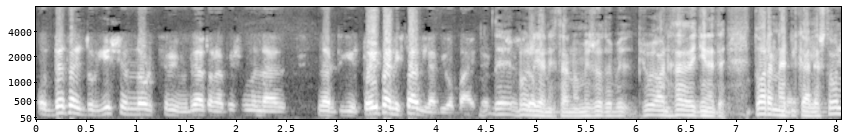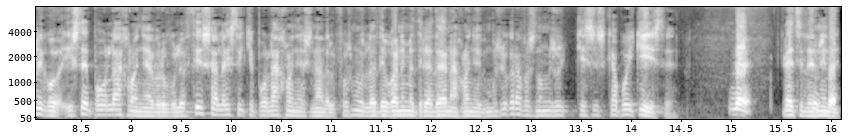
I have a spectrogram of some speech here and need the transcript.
δεν θα λειτουργήσει ο Nord Stream, δεν θα τον αφήσουμε να, να λειτουργήσει. Το είπε ανοιχτά δηλαδή ο Biden. Ε, πολύ ανοιχτά νομίζω, ότι πιο ανοιχτά δεν γίνεται. Τώρα να επικαλεστώ λίγο, είστε πολλά χρόνια ευρωβουλευτής, αλλά είστε και πολλά χρόνια συνάδελφός μου. Δηλαδή, εγώ αν είμαι 31 χρόνια δημοσιογράφος, νομίζω και εσείς κάπου εκεί είστε. Ναι. Έτσι δεν είναι.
